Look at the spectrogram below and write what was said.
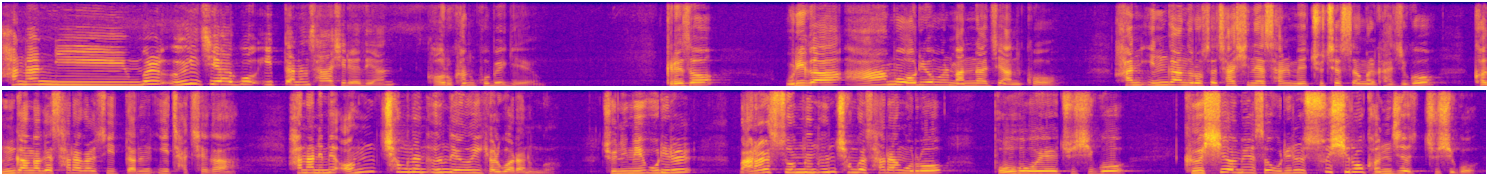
하나님을 의지하고 있다는 사실에 대한 거룩한 고백이에요. 그래서 우리가 아무 어려움을 만나지 않고 한 인간으로서 자신의 삶의 주체성을 가지고 건강하게 살아갈 수 있다는 이 자체가 하나님의 엄청난 은혜의 결과라는 거. 주님이 우리를 말할 수 없는 은총과 사랑으로 보호해 주시고 그 시험에서 우리를 수시로 건져 주시고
